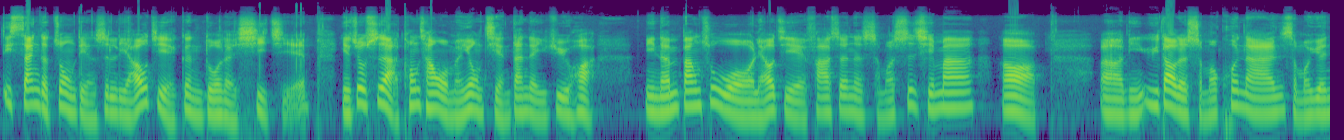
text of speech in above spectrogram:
第三个重点是了解更多的细节，也就是啊，通常我们用简单的一句话：“你能帮助我了解发生了什么事情吗？”哦。呃，你遇到了什么困难？什么原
